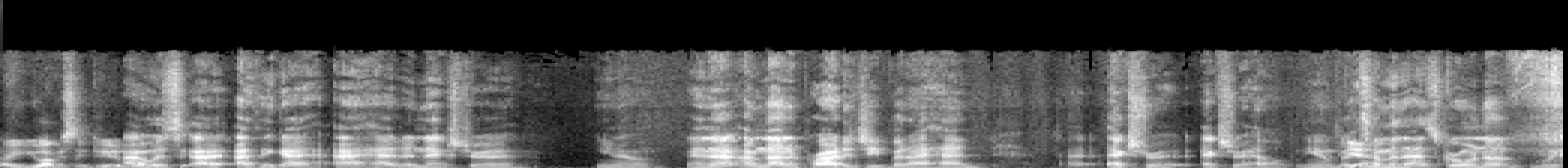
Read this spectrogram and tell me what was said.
uh, you obviously do. I was I, I think I I had an extra, you know, and I, I'm not a prodigy, but I had uh, extra extra help, you know. But Yeah. some of that's growing up with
